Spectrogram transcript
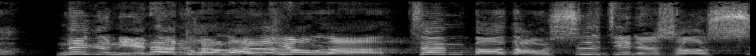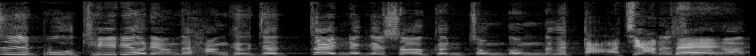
那个年代多老旧了。珍宝岛事件的时候，四部 T 六两的坦克就在那个时候跟中共那个打架的时候呢，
